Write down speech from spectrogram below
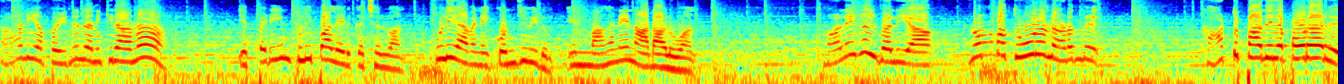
ராணி அப்ப என்ன நினைக்கிறானா? எப்படியும் புலிப்பால் எடுக்கச் சொல்வான். புலி அவனை கொன்றுவிடும். என் மகனே நாடாளுவான். மலைகள் வழியா ரொம்ப தூரம் நடந்து காட்டுப்பாதையில போறாரு.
